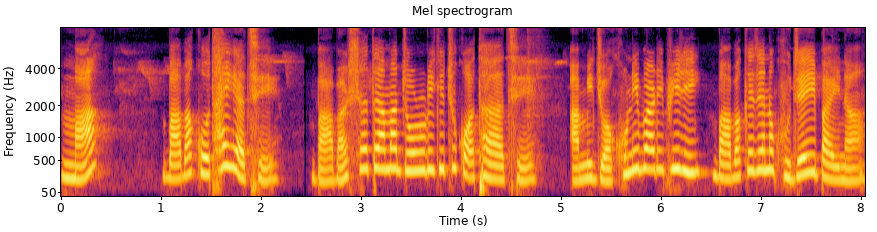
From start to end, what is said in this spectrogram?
মা বাবা কোথায় গেছে? বাবার সাথে আমার জরুরি কিছু কথা আছে। আমি যখনই বাড়ি ফিরি বাবাকে যেন খুঁজেই পাই না।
